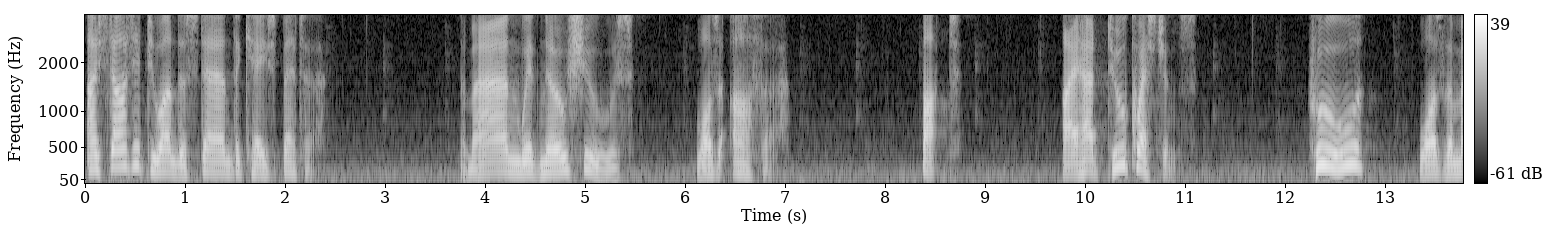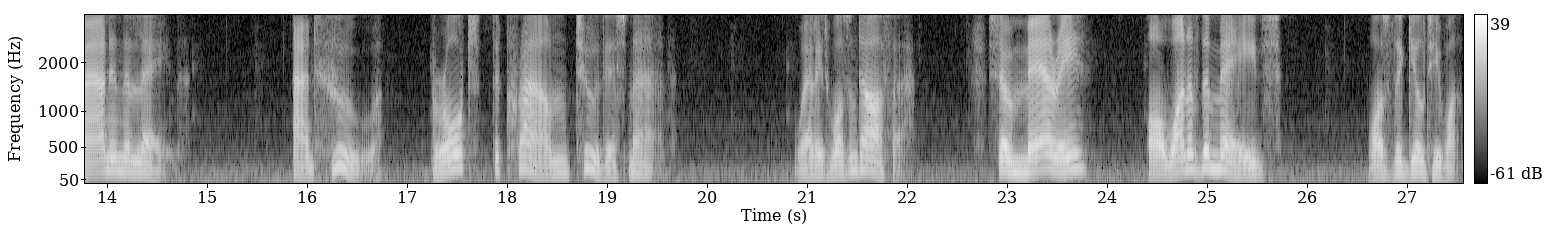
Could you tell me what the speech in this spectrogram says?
I started to understand the case better. The man with no shoes was Arthur. But I had two questions. Who was the man in the lane? And who brought the crown to this man? Well, it wasn't Arthur. So Mary, or one of the maids, was the guilty one.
